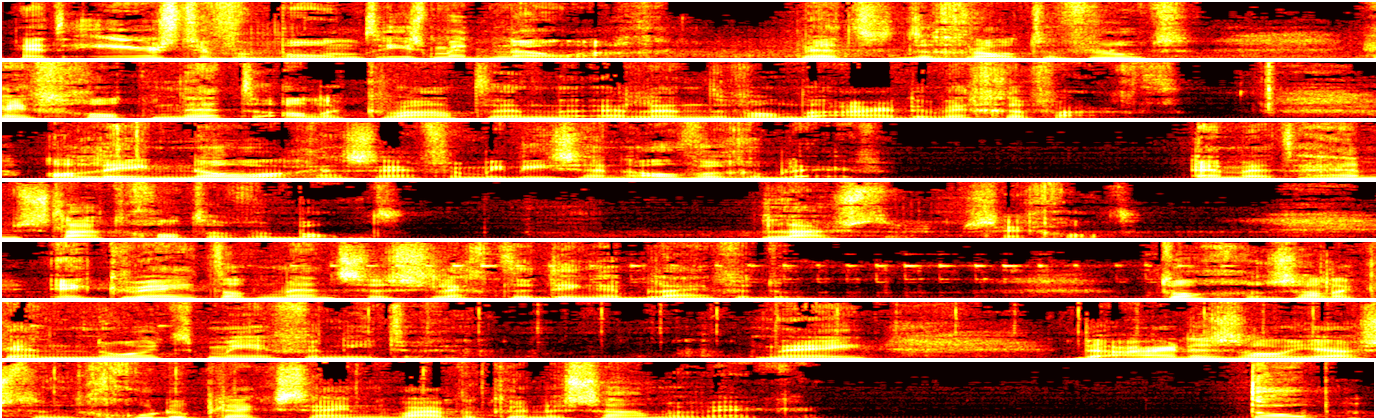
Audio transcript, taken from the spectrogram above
Het eerste verbond is met Noach. Met de grote vloed heeft God net alle kwaad en ellende van de aarde weggevaagd. Alleen Noach en zijn familie zijn overgebleven. En met hem sluit God een verbond. Luister, zegt God. Ik weet dat mensen slechte dingen blijven doen. Toch zal ik hen nooit meer vernietigen. Nee, de aarde zal juist een goede plek zijn waar we kunnen samenwerken. Top!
